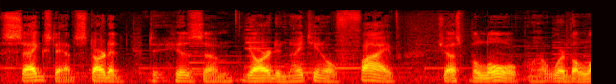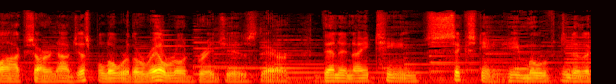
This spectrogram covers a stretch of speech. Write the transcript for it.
Sagstad started his um, yard in 1905 just below uh, where the locks are now, just below where the railroad bridge is there. Then in 1916, he moved into the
